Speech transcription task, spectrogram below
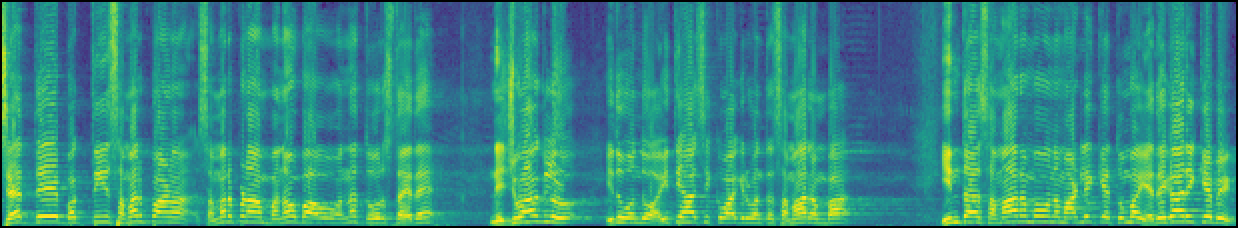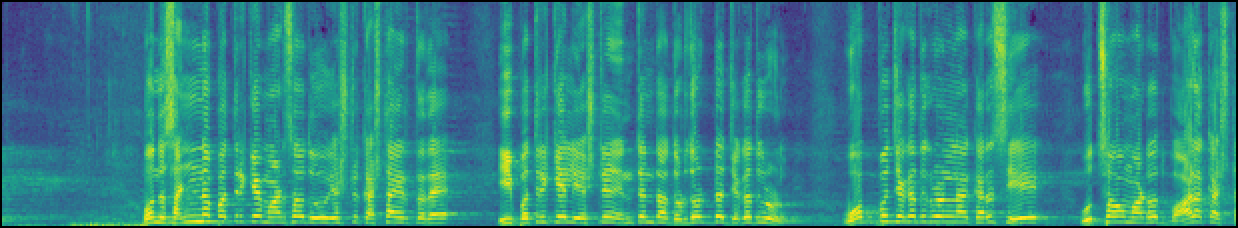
ಶ್ರದ್ಧೆ, ಭಕ್ತಿ, ಸಮರ್ಪಣ, ಸಮರ್ಪಣಾ ಮನೋಭಾವವನ್ನು ತೋರಿಸ್ತಾ ಇದೆ. ನಿಜವಾಗ್ಲೂ ಇದು ಒಂದು ಐತಿಹಾಸಿಕವಾಗಿರುವಂಥ ಸಮಾರಂಭ. ಇಂಥ ಸಮಾರಂಭವನ್ನು ಮಾಡಲಿಕ್ಕೆ ತುಂಬ ಎದೆಗಾರಿಕೆ ಬೇಕು. ಒಂದು ಸಣ್ಣ ಪತ್ರಿಕೆ ಮಾಡಿಸೋದು ಎಷ್ಟು ಕಷ್ಟ ಇರ್ತದೆ. ಈ ಪತ್ರಿಕೆಯಲ್ಲಿ ಎಷ್ಟೇ ಎಂತೆಂಥ ದೊಡ್ಡ ದೊಡ್ಡ ಜಗದ್ಗುರುಗಳು, ಒಬ್ಬ ಜಗದ್ಗುರುಗಳನ್ನ ಕರೆಸಿ ಉತ್ಸವ ಮಾಡೋದು ಭಾಳ ಕಷ್ಟ.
